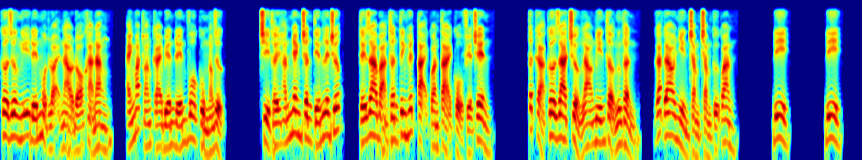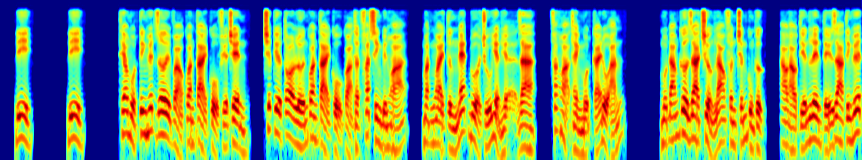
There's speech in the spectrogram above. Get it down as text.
Cơ dương nghĩ đến một loại nào đó khả năng, ánh mắt thoáng cái biến đến vô cùng nóng rực. Chỉ thấy hắn nhanh chân tiến lên trước tế ra bản thân tinh huyết tại quan tài cổ phía trên. Tất cả cơ gia trưởng lao nín thở ngưng thần, gắt gao nhìn chằm chằm cự quan. Đi đi đi đi. Theo một tinh huyết rơi vào quan tài cổ phía trên, chiếc kia to lớn quan tài cổ quả thật phát sinh biến hóa, mặt ngoài từng nét đùa chú hiện hiện ra, phát họa thành một cái đồ án. Một đám cơ gia trưởng lao phân chấn cùng cực ào ào tiến lên tế ra tinh huyết.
